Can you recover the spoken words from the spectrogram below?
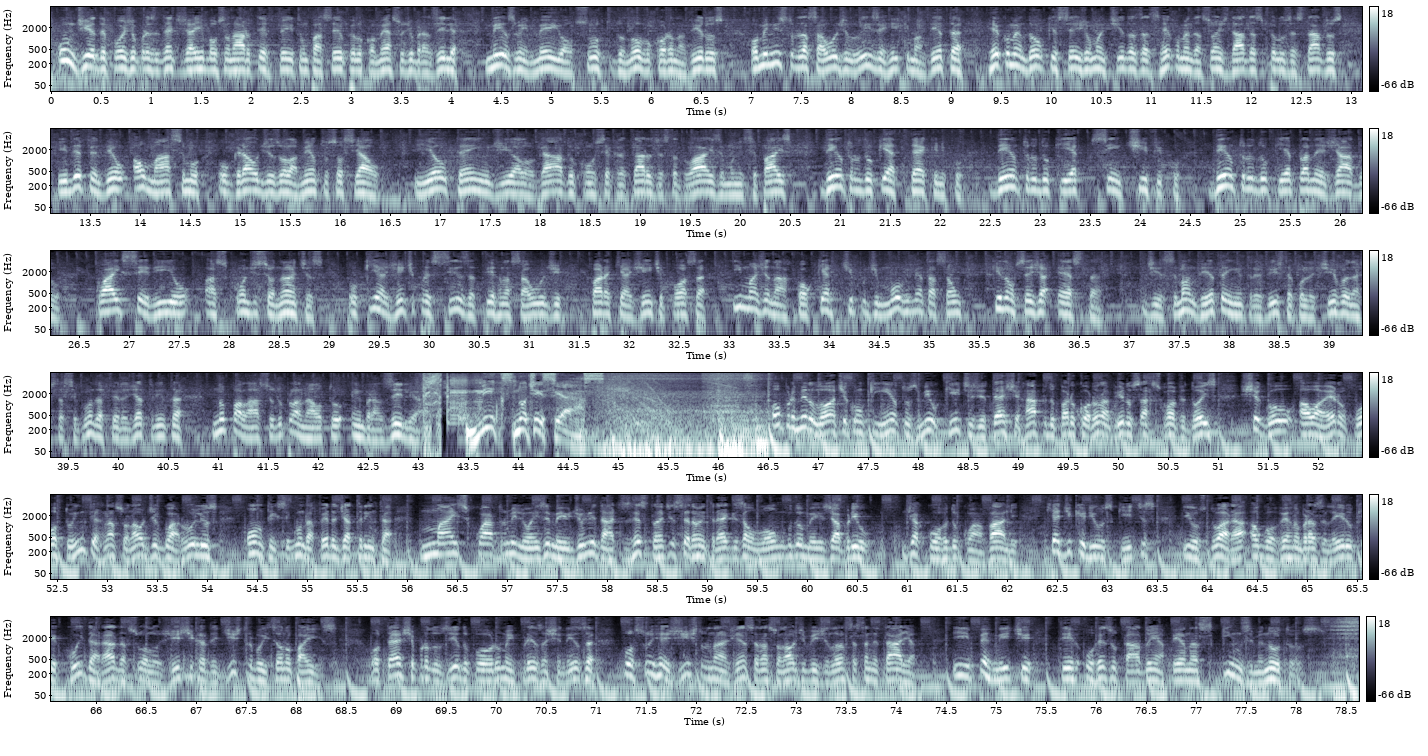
Um dia depois do presidente Jair Bolsonaro ter feito um passeio pelo comércio de Brasília, mesmo em meio ao surto do novo coronavírus, o ministro da Saúde, Luiz Henrique Mandetta, recomendou que sejam mantidas as recomendações dadas pelos estados e defendeu ao máximo o grau de isolamento social. E eu tenho dialogado com os secretários estaduais e municipais dentro do que é técnico, dentro do que é científico, dentro do que é planejado, quais seriam as condicionantes, o que a gente precisa ter na saúde para que a gente possa imaginar qualquer tipo de movimentação que não seja esta. Disse Mandetta em entrevista coletiva nesta segunda-feira, dia 30, no Palácio do Planalto, em Brasília. Mix Notícias. O primeiro lote com 500 mil kits de teste rápido para o coronavírus SARS-CoV-2 chegou ao Aeroporto Internacional de Guarulhos ontem, segunda-feira, dia 30. Mais 4 milhões e meio de unidades restantes serão entregues ao longo do mês de abril, de acordo com a Vale, que adquiriu os kits e os doará ao governo brasileiro, que cuidará da sua logística de distribuição no país. O teste produzido por uma empresa chinesa possui registro na Agência Nacional de Vigilância Sanitária e permite ter o resultado em apenas 15 minutos.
